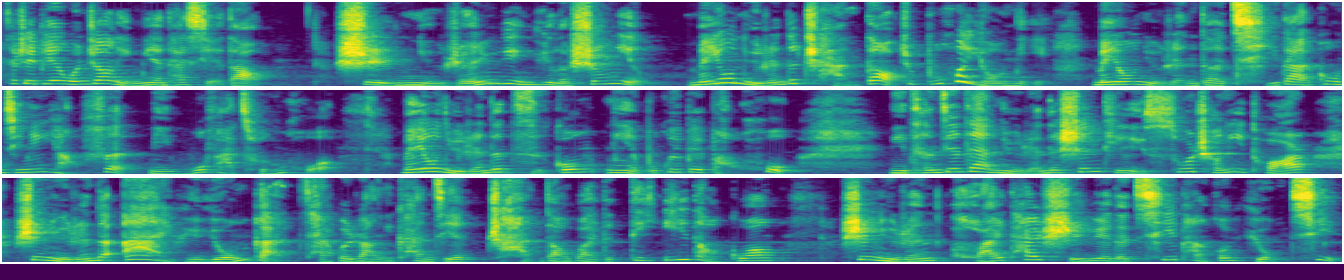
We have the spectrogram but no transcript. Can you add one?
在这篇文章里面，她写道：“是女人孕育了生命，没有女人的产道就不会有你；没有女人的脐带供给你养分，你无法存活；没有女人的子宫，你也不会被保护。”你曾经在女人的身体里缩成一团儿，是女人的爱与勇敢才会让你看见产道外的第一道光，是女人怀胎十月的期盼和勇气，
